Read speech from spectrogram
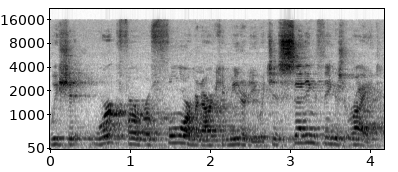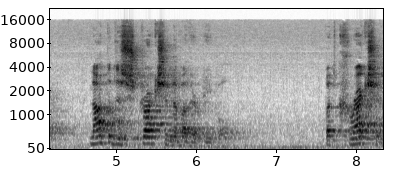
we should work for reform in our community, which is setting things right, not the destruction of other people, but correction.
